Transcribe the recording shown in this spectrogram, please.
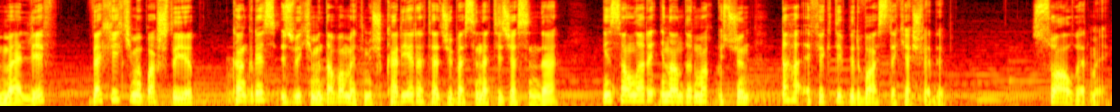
Müəllif vəkil kimi başlayıb, konqres üzvü kimi davam etmiş karyera təcrübəsi nəticəsində insanları inandırmaq üçün daha effektiv bir vasitə kəşf edib. Sual vermək.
